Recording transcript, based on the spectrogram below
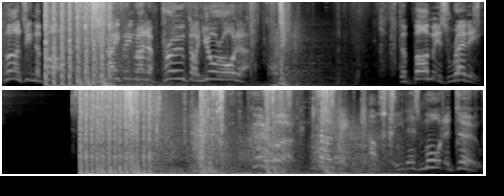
Planting the bomb. Strafing run approved on your order. The bomb is ready. Good work, but don't get comfy. There's more to do.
